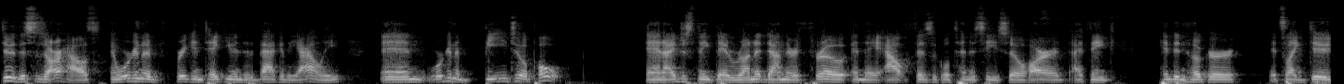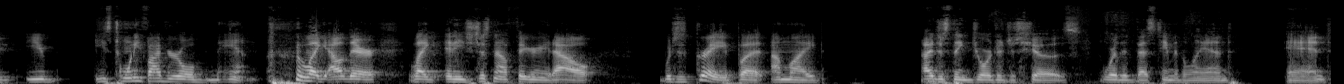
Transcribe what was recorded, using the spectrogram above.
dude, this is our house, and we're gonna freaking take you into the back of the alley, and we're gonna beat you to a pulp. And I just think they run it down their throat, and they out physical Tennessee so hard. I think Hendon Hooker, it's like, dude, you. He's 25 year old man, like out there, like, and he's just now figuring it out, which is great. But I'm like, I just think Georgia just shows we're the best team in the land, and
